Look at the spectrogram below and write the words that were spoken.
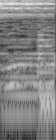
world.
